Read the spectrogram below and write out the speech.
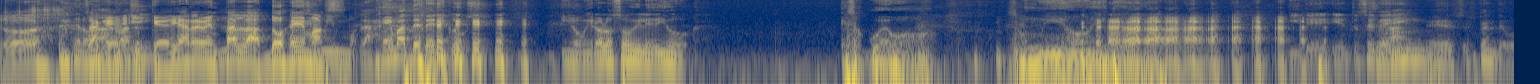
O sea que así. y quería reventar las dos gemas. mismo, las gemas de Terry Cruz. y lo miró a los ojos y le dijo: Esos huevos son míos. ¿oíste?". y, te- y entonces Terry. Serán eh, expendable.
